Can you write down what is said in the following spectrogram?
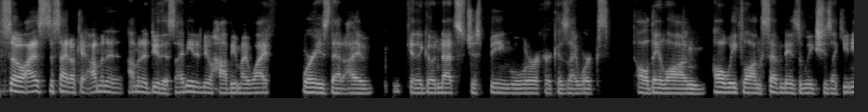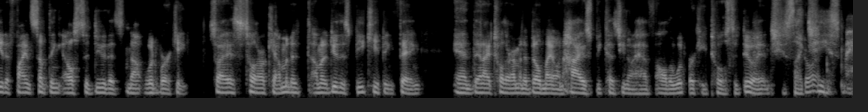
so I just decided, okay, I'm gonna I'm gonna do this. I need a new hobby. My wife worries that I'm gonna go nuts just being a worker because I work all day long, all week long, seven days a week. She's like, you need to find something else to do that's not woodworking. So I just told her, okay, I'm gonna I'm gonna do this beekeeping thing. And then I told her I'm gonna build my own hives because you know I have all the woodworking tools to do it. And she's like, Sure. geez, man.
